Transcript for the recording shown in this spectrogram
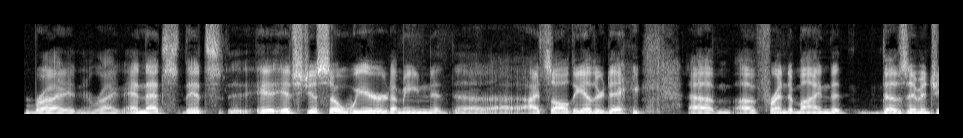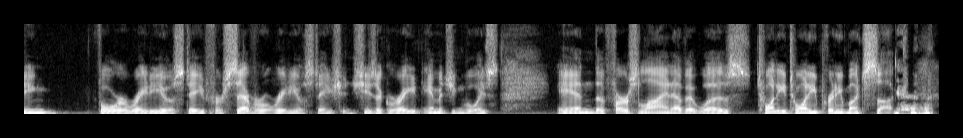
Right, right, and that's that's it, it's just so weird. I mean, uh, I saw the other day um, a friend of mine that does imaging for a radio state for several radio stations. She's a great imaging voice, and the first line of it was 2020 pretty much sucked.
